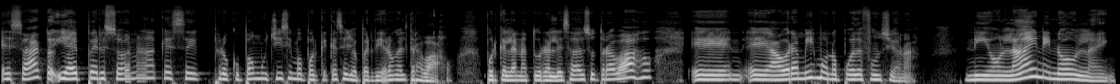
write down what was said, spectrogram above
Exacto, y hay personas que se preocupan muchísimo porque, qué sé yo, perdieron el trabajo, porque la naturaleza de su trabajo eh, ahora mismo no puede funcionar ni online ni no online.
